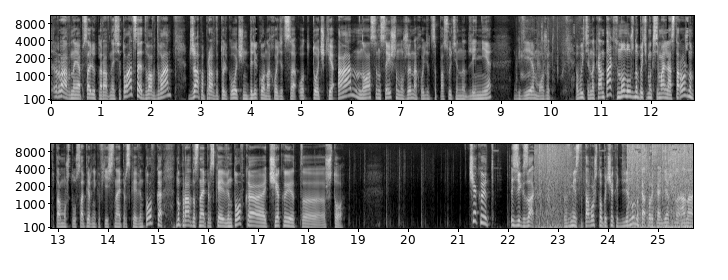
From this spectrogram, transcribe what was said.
Равная, абсолютно равная ситуация. 2 в 2. Джапа, правда, только очень далеко находится от точки А. Ну а Сенсейшн уже находится, по сути, на длине где может выйти на контакт. Но нужно быть максимально осторожным, потому что у соперников есть снайперская винтовка. Ну, правда, снайперская винтовка чекает э, что? Чекают зигзаг. Вместо того, чтобы чекать длину, на которой, конечно, она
